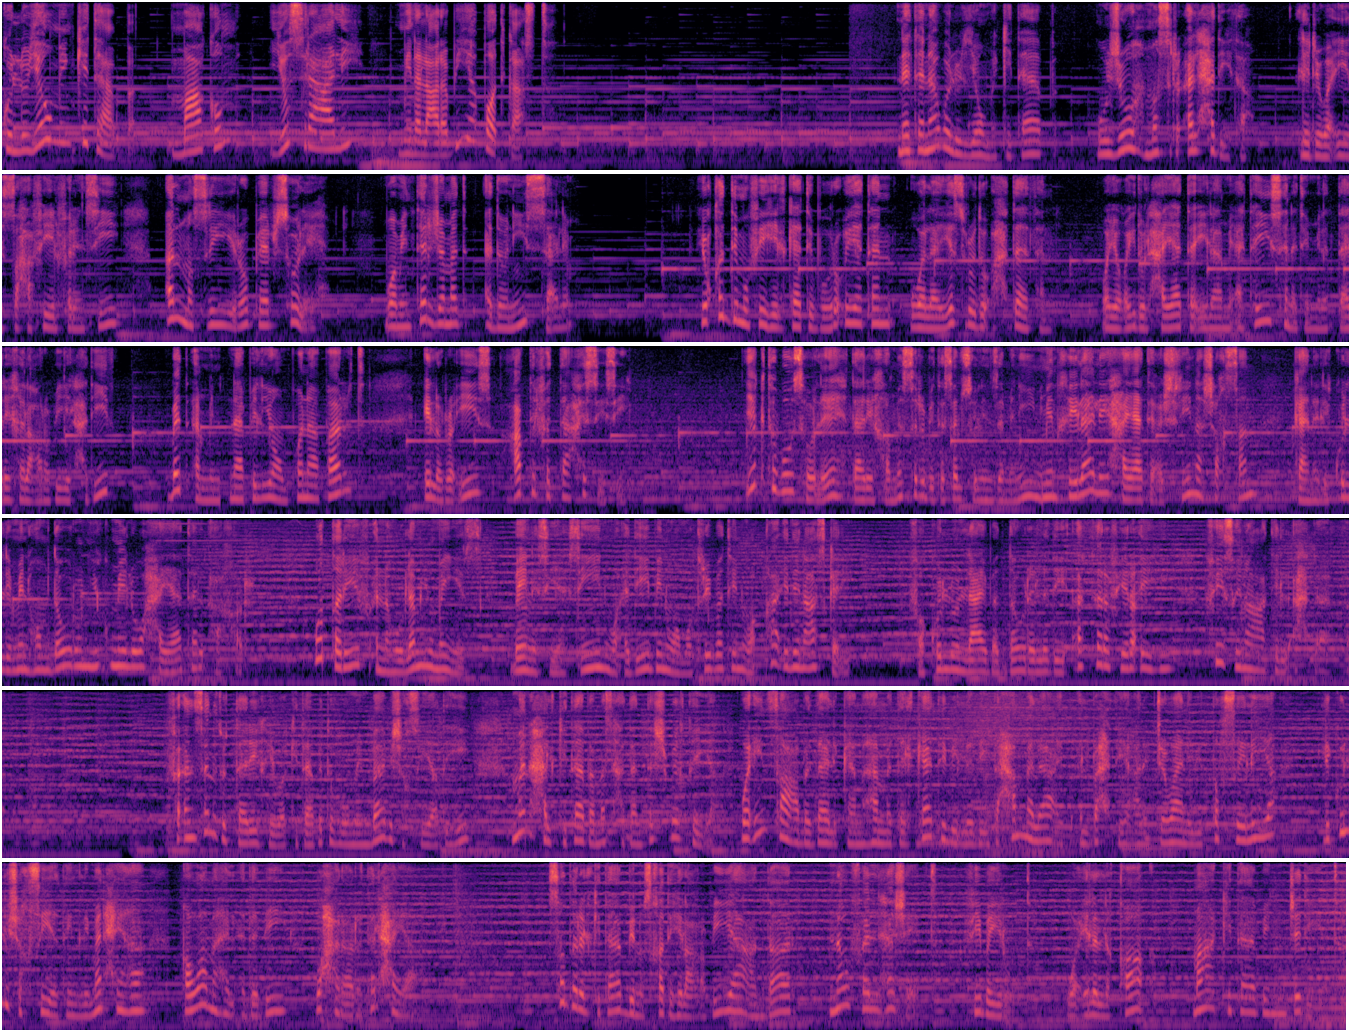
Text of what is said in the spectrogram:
كل يوم كتاب. معكم يسرى علي من العربية بودكاست. نتناول اليوم كتاب وجوه مصر الحديثة للروائي الصحفي الفرنسي المصري روبير سوليه ومن ترجمة أدونيس سالم. يقدم فيه الكاتب رؤية ولا يسرد أحداثا ويعيد الحياة إلى 200 سنة من التاريخ العربي الحديث بدءا من نابليون بونابرت إلى الرئيس عبد الفتاح السيسي. يكتب سوليه تاريخ مصر بتسلسل زمني من خلال حياة عشرين شخصا كان لكل منهم دور يكمل حياة الآخر. والطريف أنه لم يميز بين سياسي وأديب ومطربة وقائد عسكري. فكل لعب الدور الذي أثر في رأيه في صناعة الأحداث. فأنسنة التاريخ وكتابته من باب شخصياته منح الكتاب مسحة تشويقية. وإن صعب ذلك مهمة الكاتب الذي تحمل عبء البحث عن الجوانب التفصيلية لكل شخصية لمنحها قوامها الأدبي وحرارة الحياة. صدر الكتاب بنسخته العربية عن دار نوفل هاشيت في بيروت. وإلى اللقاء مع كتاب جديد.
